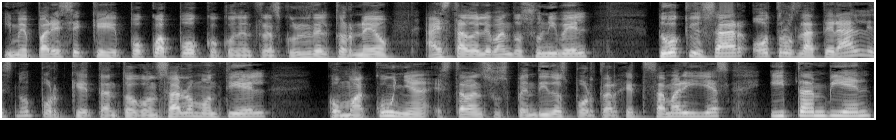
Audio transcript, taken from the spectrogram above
y me parece que poco a poco, con el transcurrir del torneo, ha estado elevando su nivel, tuvo que usar otros laterales, ¿no? Porque tanto Gonzalo Montiel como Acuña estaban suspendidos por tarjetas amarillas, y también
